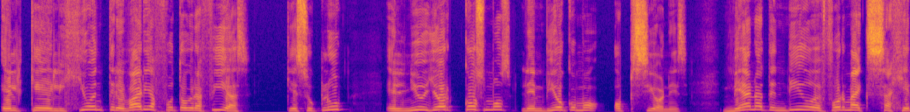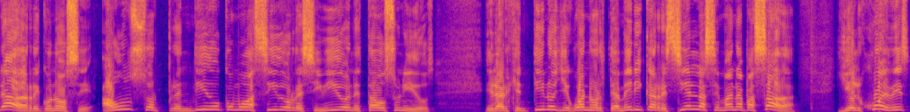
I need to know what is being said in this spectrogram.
el que eligió entre varias fotografías que su club, el New York Cosmos, le envió como opciones. Me han atendido de forma exagerada, reconoce, aún sorprendido cómo ha sido recibido en Estados Unidos. El argentino llegó a Norteamérica recién la semana pasada y el jueves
